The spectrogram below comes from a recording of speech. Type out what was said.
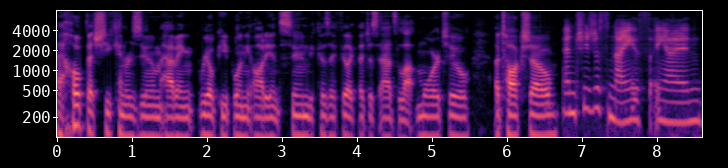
I hope that she can resume having real people in the audience soon because i feel like that just adds a lot more to a talk show. And she's just nice and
